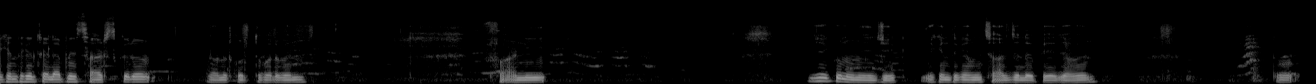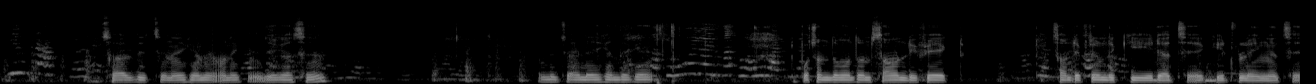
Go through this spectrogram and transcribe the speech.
এখান থেকে চাইলে আপনি সার্চ করে ডাউনলোড করতে পারবেন। ফানি যে কোনো মিউজিক এখান থেকে আপনি চার্জ দিলে পেয়ে যাবেন। তো চার্জ দিচ্ছে না, এখানে অনেক মিউজিক আছে। আপনি চাইলে এখান থেকে পছন্দ মতন সাউন্ড ইফেক্ট সাউন্ড ইফেক্টের মধ্যে কিড আছে কিড প্লেয়িং আছে।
